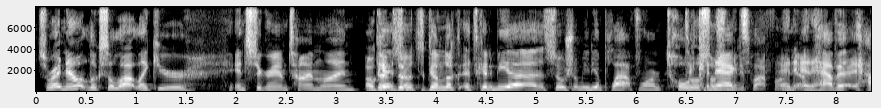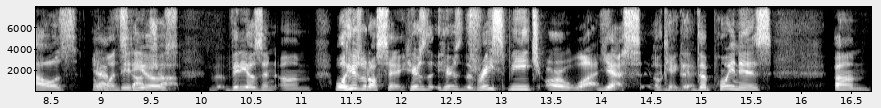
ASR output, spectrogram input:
So right now it looks a lot like your Instagram timeline. Okay, The- so it's gonna look. It's gonna be a social media platform, Total to social media platform, and yeah. and have it house a yeah, one stop shop. videos, and um. Well, here's what I'll say. Here's the here's the Free speech or what? yes. Okay, good. The point is, um,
